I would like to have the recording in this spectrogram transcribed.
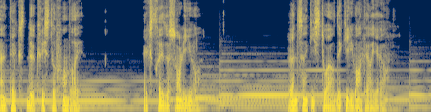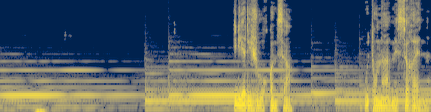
Un texte de Christophe André, extrait de son livre 25 histoires d'équilibre intérieur. Il y a des jours comme ça où ton âme est sereine.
